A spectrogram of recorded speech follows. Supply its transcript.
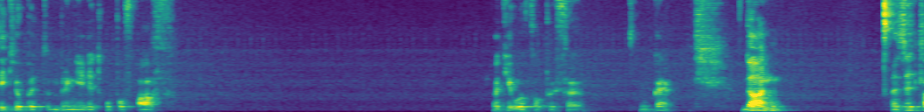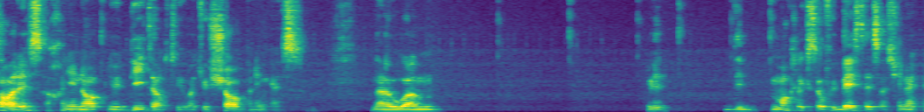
klik jy op dit en bring jy dit op of af. Wat jy ook al prefer. OK. Dan as dit klaar is, gaan jy na jou detail toe wat jou sharpening is. Nou ehm um, weet die maklikste of die beste is as jy net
